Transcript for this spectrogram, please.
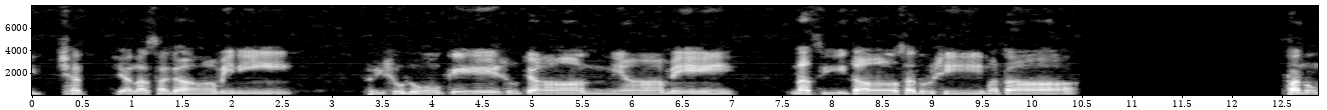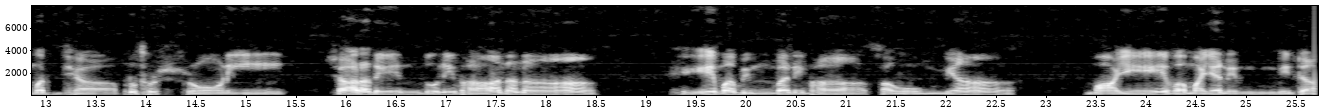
इच्छत्यलसगामिनी। त्रिषु लोकेषु चान्या मे न सीता सदृशीमता तनुमध्या पृथुश्रोणी शारदेन्दुनिभानना हेमबिम्बनिभा सौम्या मायेव मयनिर्मिता।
